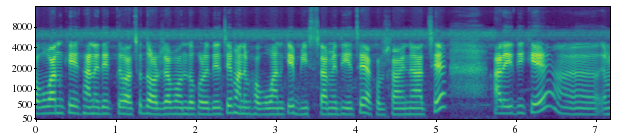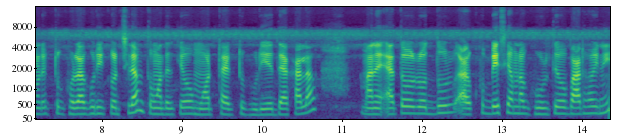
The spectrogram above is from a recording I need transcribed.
ভগবানকে এখানে দেখতে পাচ্ছ, দরজা বন্ধ করে দিয়েছে মানে ভগবানকে বিশ্রামে দিয়েছে, এখন শয়নে আছে। আর এইদিকে আমরা একটু ঘোরাঘুরি করছিলাম, তোমাদেরকেও মঠটা একটু ঘুরিয়ে দেখালাম। মানে এত রোদ্দুর, আর খুব বেশি আমরা ঘুরতেও বার হয়নি।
